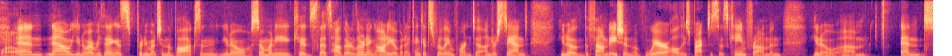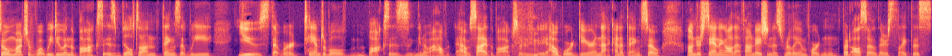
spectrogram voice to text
Wow. And now you know everything is pretty much in the box, and you know so many kids that's how they're learning audio. But I think it's really important to understand, you know, the foundation of where all these practices came from, and you know. Um, and so much of what we do in the box is built on things that we use that were tangible boxes you know out outside the box or outboard gear and that kind of thing. So understanding all that foundation is really important. But also there's like this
